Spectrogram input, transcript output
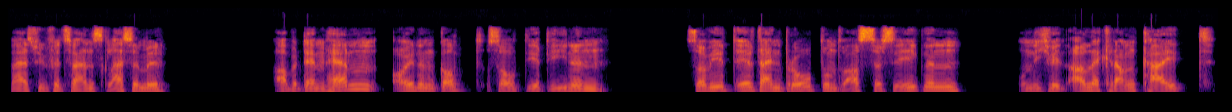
Vers 25 lesen wir, aber dem Herrn, euren Gott, sollt ihr dienen. So wird er dein Brot und Wasser segnen, und ich will alle Krankheit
